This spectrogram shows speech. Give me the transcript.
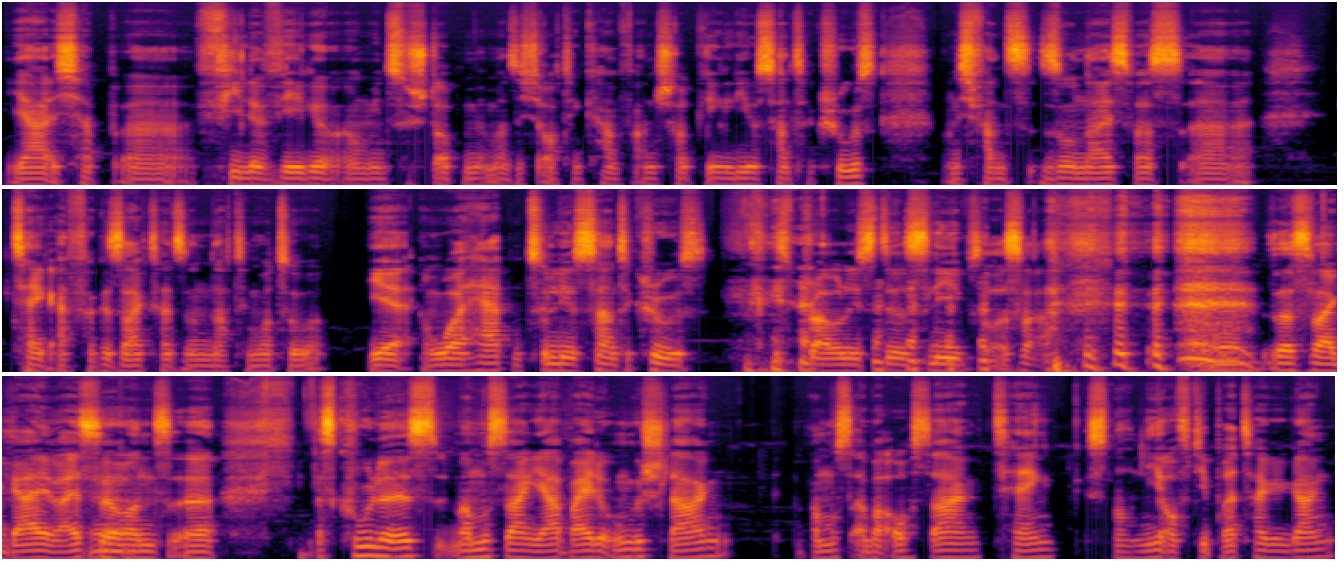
ja, ich habe äh, viele Wege, um ihn zu stoppen, wenn man sich auch den Kampf anschaut gegen Leo Santa Cruz. Und ich fand es so nice, was äh, Tank einfach gesagt hat, so nach dem Motto, yeah, and what happened to Leo Santa Cruz? He's probably still asleep. So, das war, so, das war geil, weißt ja. du? Und äh, das Coole ist, man muss sagen, ja, beide ungeschlagen. Man muss aber auch sagen, Tank ist noch nie auf die Bretter gegangen.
